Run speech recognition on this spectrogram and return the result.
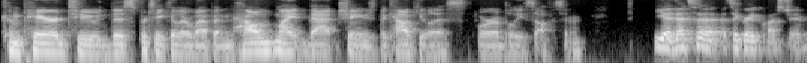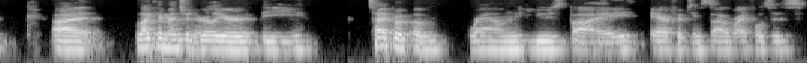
compared to this particular weapon? How might that change the calculus for a police officer? Yeah, that's a that's a great question. Uh, like I mentioned earlier, the type of, of round used by AR-15 style rifles is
